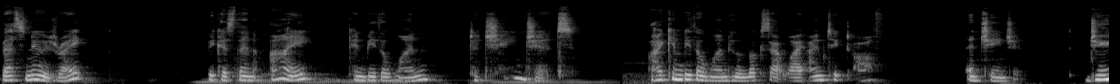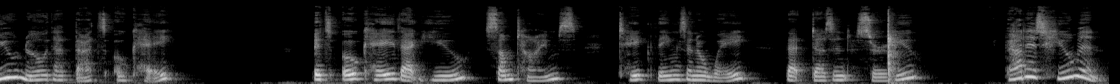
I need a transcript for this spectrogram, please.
Best news, right? Because then I can be the one to change it. I can be the one who looks at why I'm ticked off and change it. Do you know that that's okay? It's okay that you sometimes take things in a way that doesn't serve you. That is human.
